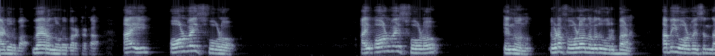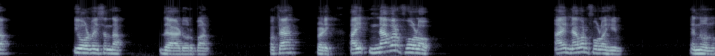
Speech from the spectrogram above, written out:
ആഡ് ഉറപ്പ വേറെ ഒന്നുകൂടെ പറയട്ടെ I always follow I always follow എന്ന് വന്നു. ഇവിടെ ഫോളോ എന്നുള്ളത് വെർബാണ് അപ്പൊ ഈ ഓൾവേസ് എന്താ? ഈ ഓൾവേസ് എന്താ? ഇത് ആഡ് വെർബാണ് okay ready I never follow I never follow him എന്ന് വന്നു.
